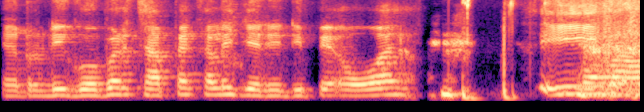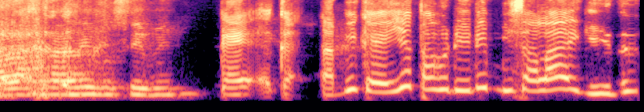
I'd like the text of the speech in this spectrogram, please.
Ya Rudy Gobert capek kali jadi di POY. iya. Malah kali musim ini. Kayak, tapi kayaknya tahun ini bisa lagi tuh.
